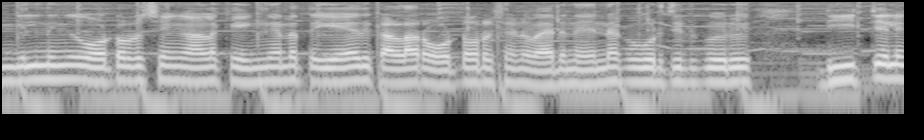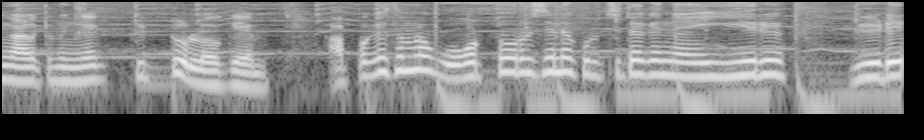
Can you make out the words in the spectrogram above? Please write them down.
എങ്കിൽ നിങ്ങൾ ഓട്ടോറിക്ഷ ആൾക്ക് എങ്ങനത്തെ ഏത് കളർ ഓട്ടോറിക്ഷയാണ് വരുന്നത് എന്നൊക്കെ കുറിച്ചിട്ട് ഒരു ഡീറ്റെയിലിംഗ് ആൾക്ക് നിങ്ങൾക്ക് കിട്ടുള്ളൂ ഓക്കെ അപ്പോൾ നമ്മൾ ഓട്ടോറിക്ഷനെ കുറിച്ചിട്ടൊക്കെ ഞാൻ ഈ ഒരു വീഡിയോ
